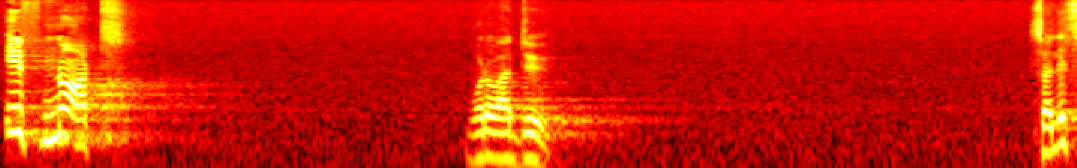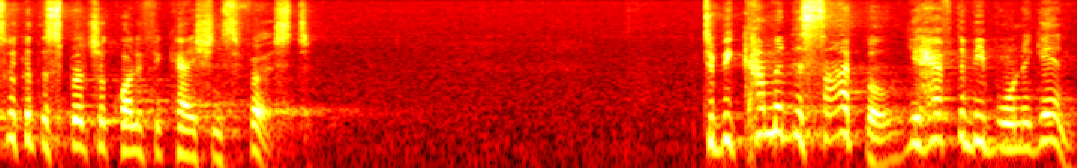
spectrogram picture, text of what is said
If not, what do I do? So let's look at the spiritual qualifications first. To become a disciple, you have to be born again.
